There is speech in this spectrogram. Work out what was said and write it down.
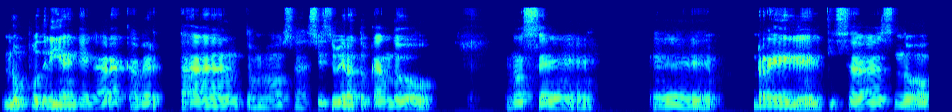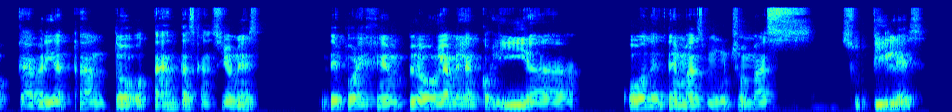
no podrían llegar a caber tanto, ¿no? O sea, si estuviera tocando, no sé, eh, reggae, quizás no cabría tanto o tantas canciones de, por ejemplo, la melancolía o de temas mucho más sutiles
